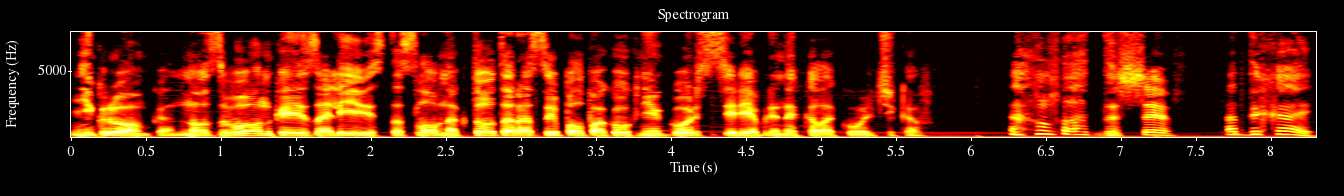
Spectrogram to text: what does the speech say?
Негромко, но звонко и заливисто, словно кто-то рассыпал по кухне горсть серебряных колокольчиков. «Ладно, шеф, отдыхай»,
